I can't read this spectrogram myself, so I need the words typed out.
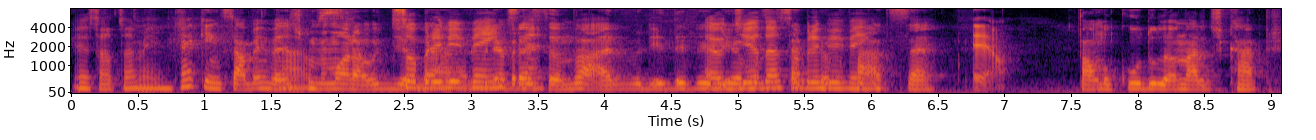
Exatamente. É, quem sabe ao invés de Ah, comemorar o dia da sobreviventes, árvore, né? abraçando a árvore, deveríamos É o dia da sobrevivência. é. É. Pau no cu do Leonardo DiCaprio.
